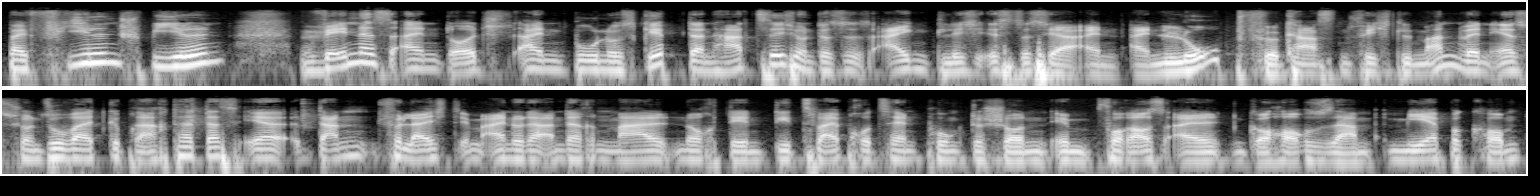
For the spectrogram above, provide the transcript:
bei vielen Spielen, wenn es einen Deutsch, einen Bonus gibt, dann hat sich, und das ist eigentlich, ist das ja ein, ein Lob für Carsten Fichtelmann, wenn er es schon so weit gebracht hat, dass er dann vielleicht im ein oder anderen Mal noch den, die zwei Prozentpunkte schon im vorauseilenden Gehorsam mehr bekommt,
